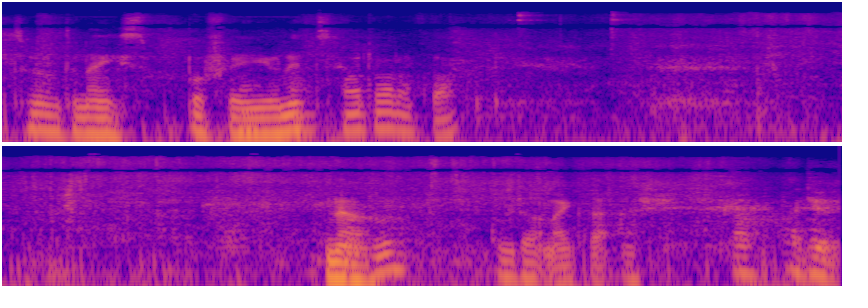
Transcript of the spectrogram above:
It's all the nice buffet units. Why do I like that? No. Mhm. We don't like that, Ash. Oh, I do.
